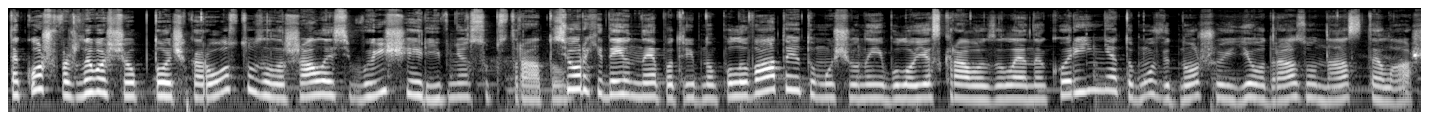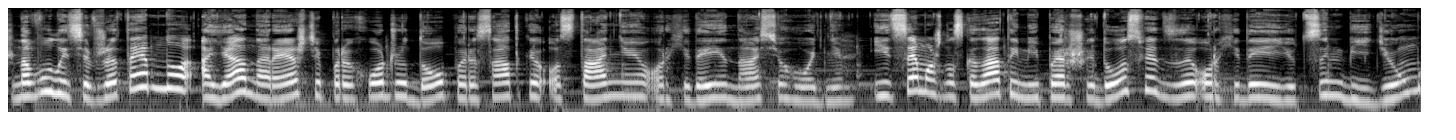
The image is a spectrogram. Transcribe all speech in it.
Також важливо, щоб точка росту залишалась вище рівня субстрату. Цю орхідею не потрібно поливати, тому що у неї було яскраво зелене коріння, тому відношу її одразу на стелаж. На вулиці вже темно, а я нарешті переходжу до пересадки останньої орхідеї на сьогодні. І це можна сказати, мій перший досвід досвід з орхідеєю Цимбідіум.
